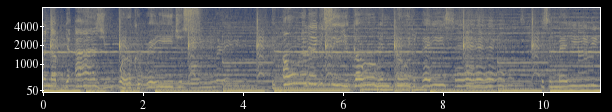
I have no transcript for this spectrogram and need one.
Up your eyes, you were courageous. If only they could see you going through your paces. It's amazing.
